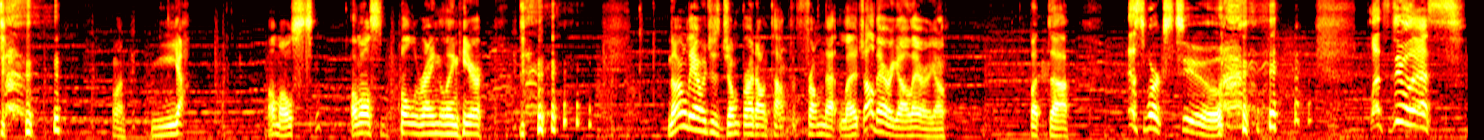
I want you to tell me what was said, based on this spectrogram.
Come on. Yeah! Almost. Almost bull wrangling here. Normally I would just jump right on top from that ledge. Oh, there we go, there we go. But, uh, this works too! Let's do this!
